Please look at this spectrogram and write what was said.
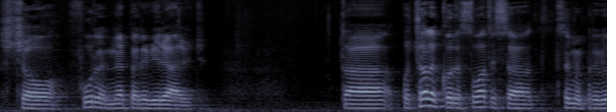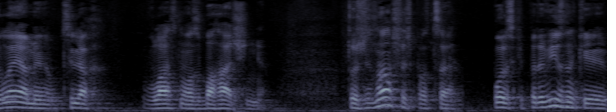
що фури не перевіряють. Та почали користуватися цими привілеями у цілях власного збагачення. Тож, дізнавшись про це, польські перевізники,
